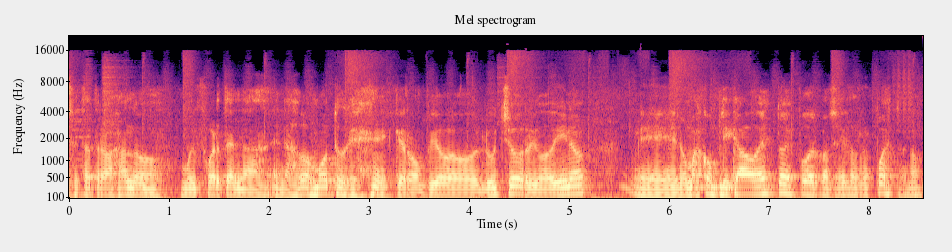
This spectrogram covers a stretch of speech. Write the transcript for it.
se está trabajando muy fuerte en, las dos motos que, rompió Lucho, Rigodino. Eh, lo más complicado de esto es poder conseguir los repuestos, ¿no?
